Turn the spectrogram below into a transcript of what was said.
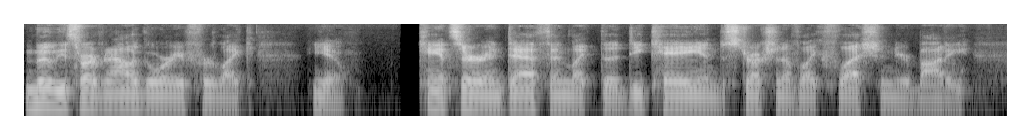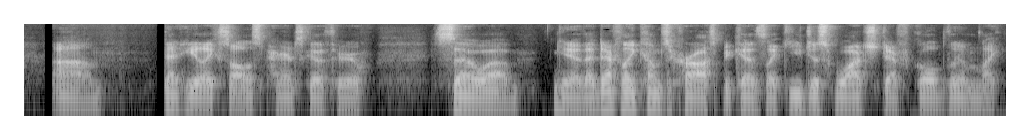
movie is sort of an allegory for like you know cancer and death and like the decay and destruction of like flesh in your body um, that he like saw his parents go through. So um, you know that definitely comes across because like you just watch Jeff Goldblum like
